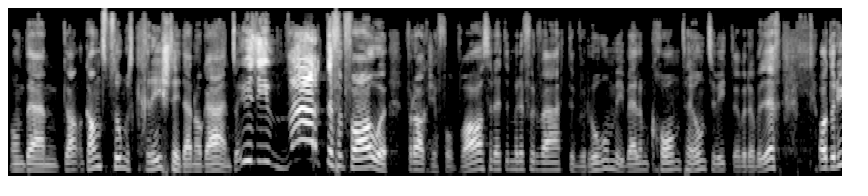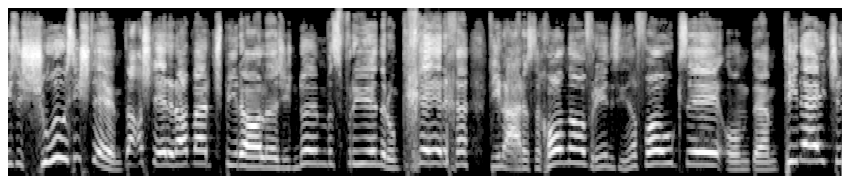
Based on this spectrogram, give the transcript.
Und ähm, ganz besonders Christen haben auch noch gerne. So, unsere Werte verfallen. Die Frage ist ja, von was reden wir für Werte? Warum? In welchem Kontext? Und so weiter. Aber, aber echt, oder unser Schulsystem, da steht eine Abwärtsspirale, das ist nicht mehr was früher. Und die Kirchen, die lernen sich auch noch. Früher waren sie noch voll. Gewesen. Und ähm, Teenager,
